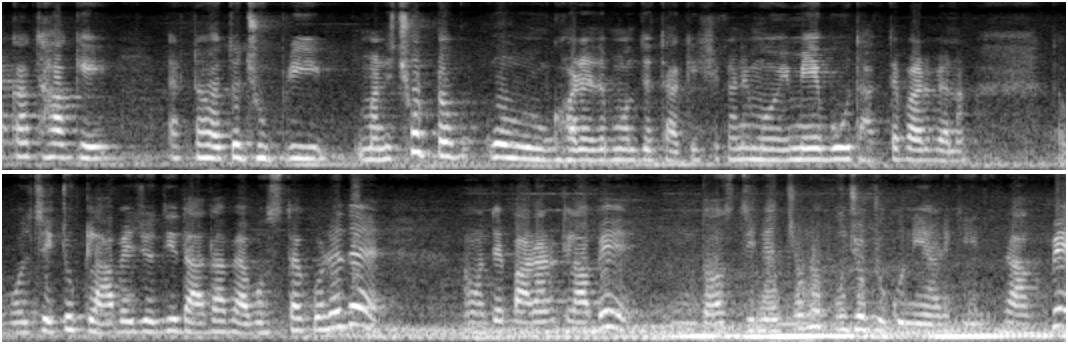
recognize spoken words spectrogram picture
একা থাকে। একটা হয়তো ঝুপড়ি মানে ছোট্ট ঘরের মধ্যে থাকে। সেখানে মেয়ে বউ থাকতে পারবে না। তা বলছে, একটু ক্লাবে যদি দাদা ব্যবস্থা করে দেয় আমাদের পাড়ার ক্লাবে দশ দিনের জন্য পুজোটুকুনি আর কি রাখবে,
